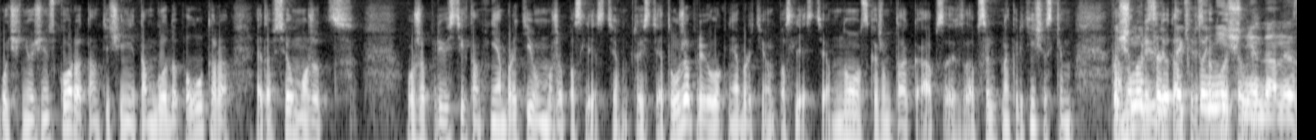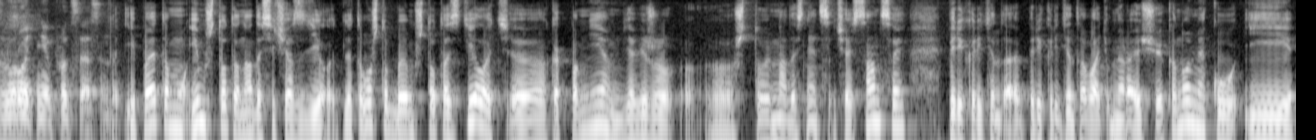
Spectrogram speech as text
очень-очень скоро, там в течение там, года-полутора, это все может уже привести к, там, к необратимым уже последствиям. То есть это уже привело к необратимым последствиям, но, скажем так, абс- абсолютно критическим оно Почнуться приведет там, через какое-то тектонічні, время. да, незворотні процеси. И поэтому им что-то надо сейчас сделать. Для того, чтобы им что-то сделать, э, как по мне, я вижу, э, что им надо снять с- часть санкций, перекредита- перекредитовать умирающую экономику и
